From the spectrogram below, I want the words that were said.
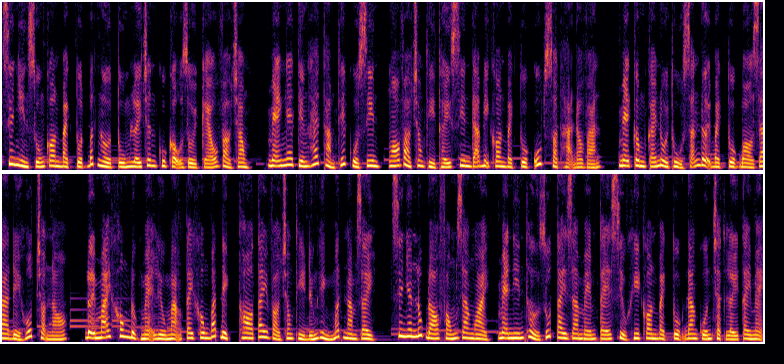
Xin nhìn xuống con bạch tuột bất ngờ túm lấy chân cu cậu rồi kéo vào trong. Mẹ nghe tiếng hét thảm thiết của Xin, ngó vào trong thì thấy Xin đã bị con bạch tuộc úp sọt hạ đau ván. Mẹ cầm cái nồi thủ sẵn đợi bạch tuộc bò ra để hốt chọn nó. Đợi mãi không được mẹ liều mạng tay không bắt địch, thò tay vào trong thì đứng hình mất 5 giây. Xin nhân lúc đó phóng ra ngoài, mẹ nín thở rút tay ra mém té xỉu khi con bạch tuộc đang cuốn chặt lấy tay mẹ.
